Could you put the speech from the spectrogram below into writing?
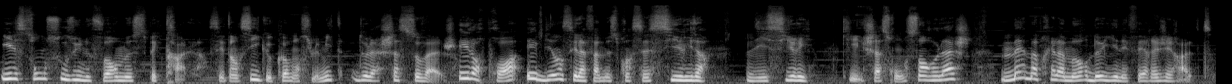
ils sont sous une forme spectrale. C'est ainsi que commence le mythe de la chasse sauvage. Et leur proie, eh bien c'est la fameuse princesse Cyrilla, dit Ciri, qu'ils chasseront sans relâche, même après la mort de Yennefer et Geralt.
